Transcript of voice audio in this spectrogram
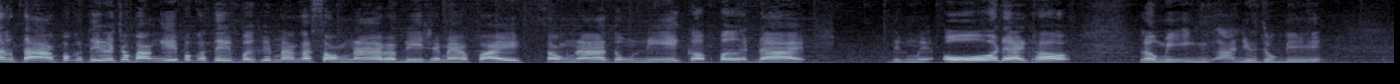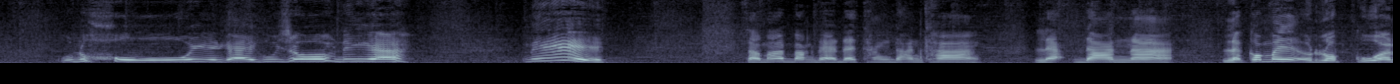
ต่างๆ ปกติเราจะบังอย่างนี้ปกติเปิดขึ้นมาก็ส่องหน้าแบบนี้ใช่ไหมไฟส่องหน้าตรงนี้ก็เปิดได้ ดึงมือโอ้แดดเข้า เรามีอีกหนึ่งอันอยู่ตรงนี้โอ้โหเป็นไงคุณผู้ชมนี่ไงนี่ สามารถบังแดดได้ทั้งด้านข้าง และด้านหน้า และก็ไม่รบกวน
